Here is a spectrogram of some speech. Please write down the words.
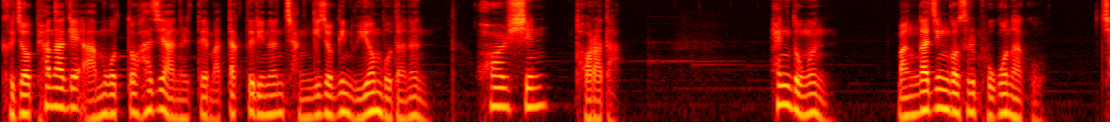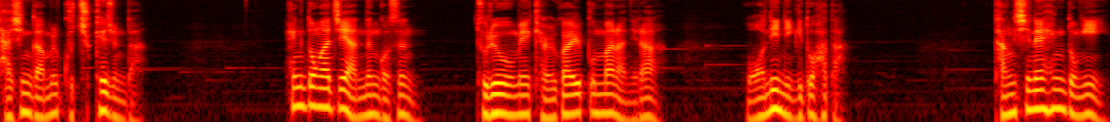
그저 편하게 아무것도 하지 않을 때 맞닥뜨리는 장기적인 위험보다는 훨씬 덜하다. 행동은 망가진 것을 복원하고 자신감을 구축해준다. 행동하지 않는 것은 두려움의 결과일 뿐만 아니라 원인이기도 하다. 당신의 행동이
